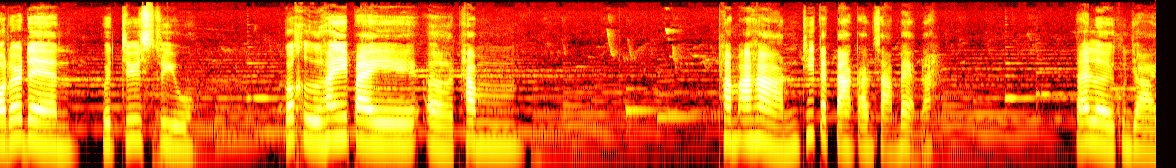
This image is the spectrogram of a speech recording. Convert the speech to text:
other than veggie stew ก็คือให้ไปทำทำอาหารที่แตกต่างกันสามแบบนะ ได้เลยคุณยาย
